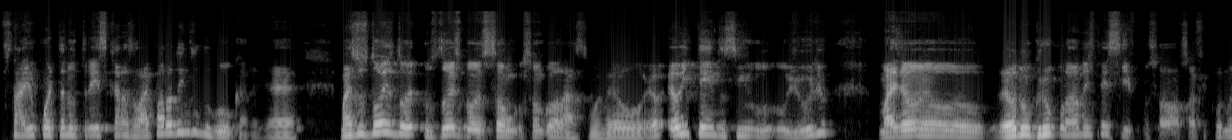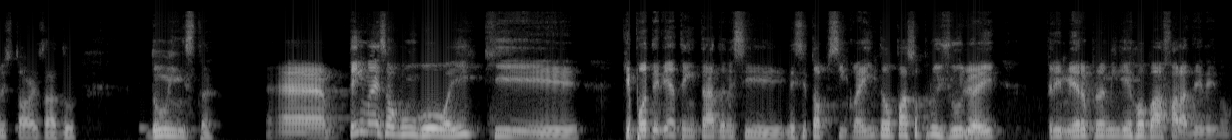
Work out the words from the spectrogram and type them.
saiu cortando três caras lá e parou dentro do gol, cara. É, mas os dois, os dois gols são, são golaços, mano. Eu, eu, eu entendo sim o, o Júlio, mas eu, eu, eu no grupo lá no específico, só, só ficou no Stories lá do, do Insta. É, tem mais algum gol aí que, que poderia ter entrado nesse, nesse top 5 aí? Então eu passo para o Júlio aí, primeiro, para ninguém roubar a fala dele não.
